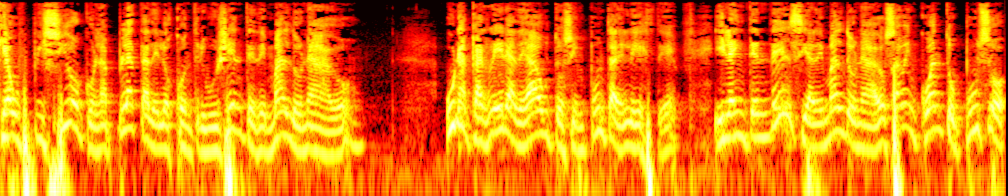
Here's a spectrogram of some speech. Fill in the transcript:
que auspició con la plata de los contribuyentes de Maldonado una carrera de autos en Punta del Este y la Intendencia de Maldonado, ¿saben cuánto puso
